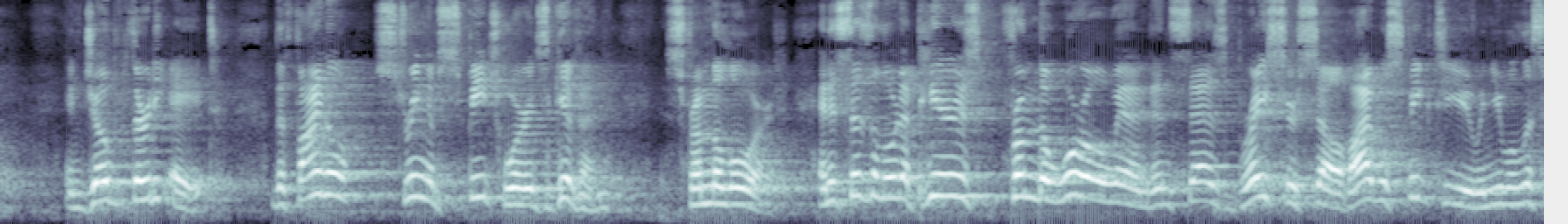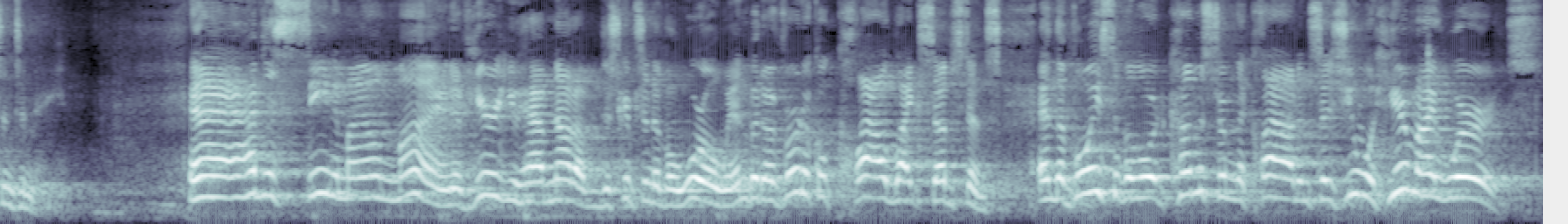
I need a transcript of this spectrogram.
in Job 38, the final string of speech words given is from the Lord. And it says the Lord appears from the whirlwind and says, Brace yourself, I will speak to you and you will listen to me. And I have this scene in my own mind of here you have not a description of a whirlwind, but a vertical cloud like substance. And the voice of the Lord comes from the cloud and says, You will hear my words.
